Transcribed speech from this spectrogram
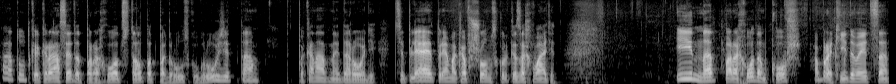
А тут как раз этот пароход встал под погрузку, грузит там по канатной дороге, цепляет прямо ковшом, сколько захватит. И над пароходом ковш опрокидывается.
